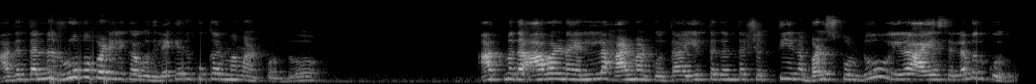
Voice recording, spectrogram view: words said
ಆದ್ರೆ ತನ್ನ ರೂಪ ಪಡಿಲಿಕ್ಕೆ ಆಗೋದಿಲ್ಲ ಯಾಕೆಂದ್ರೆ ಕುಕರ್ಮ ಮಾಡಿಕೊಂಡು? ಆತ್ಮದ ಆವರಣ ಎಲ್ಲ ಹಾಳು ಮಾಡ್ಕೋತಾ, ಇರ್ತಕ್ಕಂಥ ಶಕ್ತಿಯನ್ನ ಬಳಸ್ಕೊಂಡು ಇರೋ ಆಯಸ್ಸೆಲ್ಲ ಬದುಕೋದು.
